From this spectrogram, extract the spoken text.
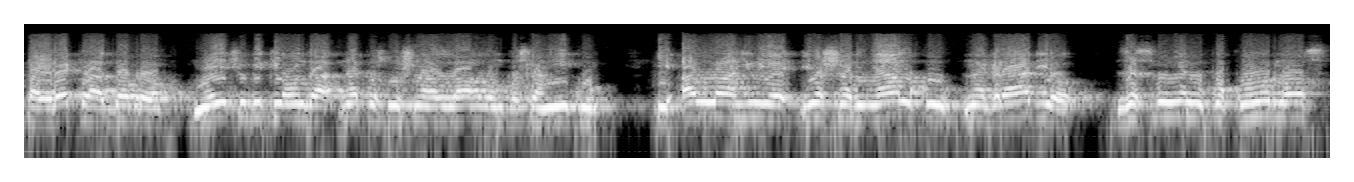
Pa je rekla, dobro, neću biti onda neposlušna Allahovom poslaniku. I Allah ju je još na dunjalku nagradio za svu njenu pokornost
